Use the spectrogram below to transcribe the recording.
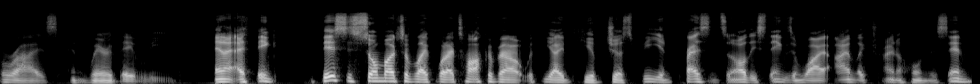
arise and where they lead. And I, I think this is so much of like what I talk about with the idea of just be being presence and all these things and why I'm like trying to hone this in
